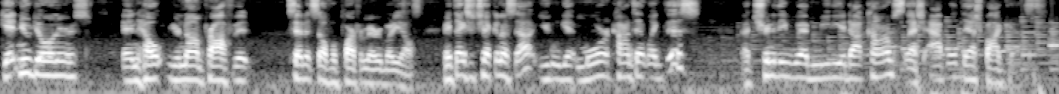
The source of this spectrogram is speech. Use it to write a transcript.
get new donors and help your nonprofit set itself apart from everybody else. Hey, thanks for checking us out. You can get more content like this at trinitywebmedia.com slash apple dash podcasts.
